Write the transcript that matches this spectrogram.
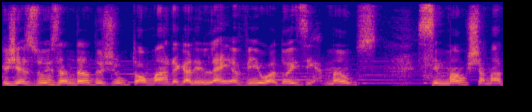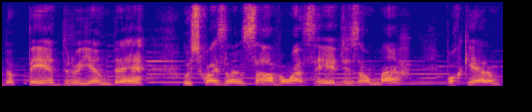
E Jesus, andando junto ao mar da Galileia, viu a dois irmãos, Simão, chamado Pedro, e André, os quais lançavam as redes ao mar porque eram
